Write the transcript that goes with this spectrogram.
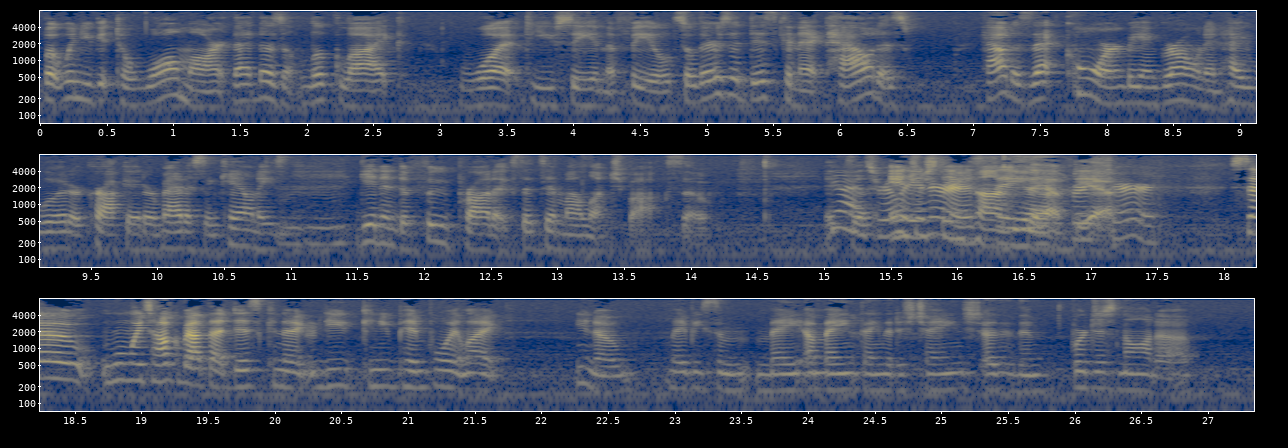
but when you get to Walmart, that doesn't look like what you see in the field. So there's a disconnect. How does how does that corn being grown in Haywood or Crockett or Madison counties Mm-hmm. get into food products that's in my lunchbox? So it's yeah, an it's really interesting, interesting. concept. Yeah, for yeah. sure. So when we talk about that disconnect, you can you pinpoint like, you know, maybe some main a main thing that has changed other than we're just not a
